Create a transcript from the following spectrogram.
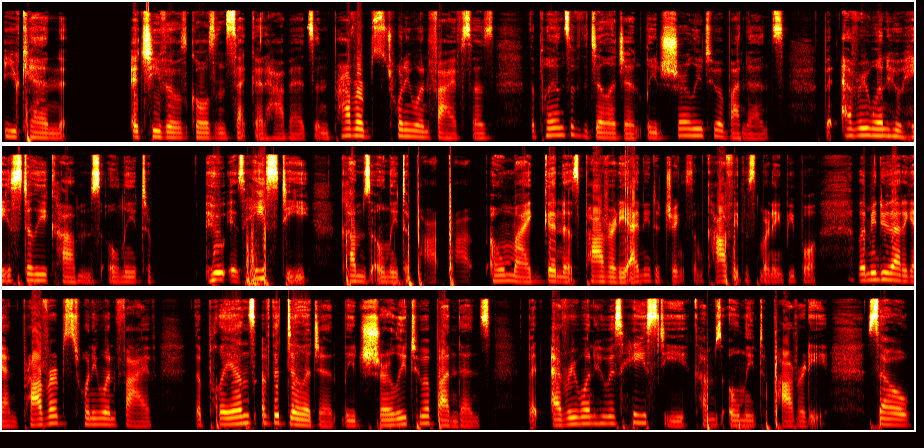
you can achieve those goals and set good habits. And Proverbs 21 5 says, The plans of the diligent lead surely to abundance, but everyone who hastily comes only to who is hasty comes only to po- po- oh my goodness poverty. I need to drink some coffee this morning people. Let me do that again. Proverbs 21 5 the plans of the diligent lead surely to abundance but everyone who is hasty comes only to poverty. So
